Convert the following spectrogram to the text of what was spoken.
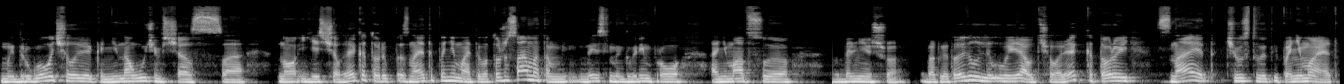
Мы другого человека не научим сейчас э, но есть человек, который знает и понимает. И вот то же самое, там, если мы говорим про анимацию в дальнейшую. Подготовил layout человек, который знает, чувствует и понимает.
